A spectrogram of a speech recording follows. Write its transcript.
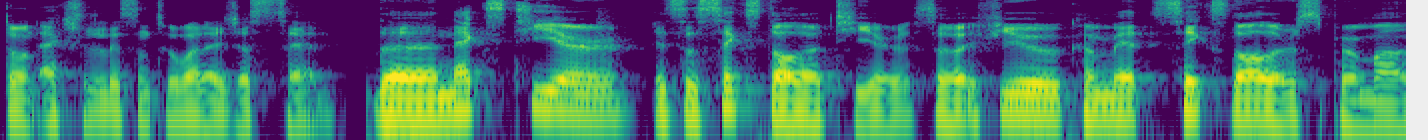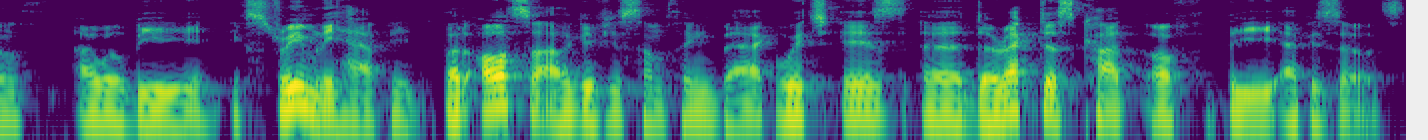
don't actually listen to what I just said. The next tier is a $6 tier. So if you commit $6 per month, I will be extremely happy. But also I'll give you something back, which is a director's cut of the episodes.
